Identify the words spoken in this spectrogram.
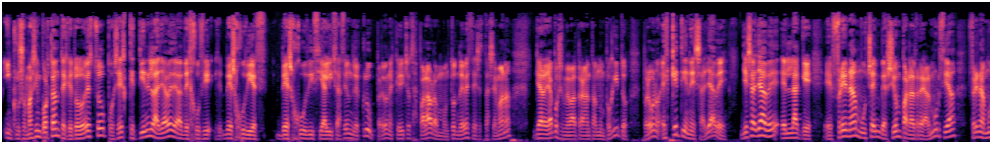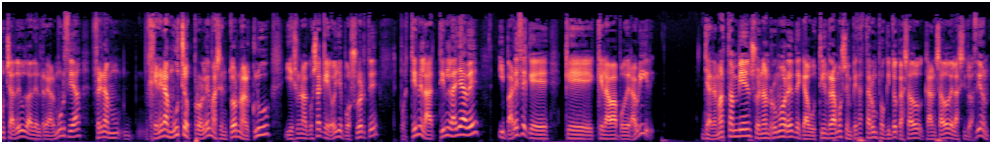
incluso más importante que todo esto, pues es que tiene la llave de la desjudicialización del club. Perdón, es que he dicho estas palabras un montón de veces esta semana y ahora ya pues se me va atragantando un poquito. Pero bueno, es que tiene esa llave. Y esa llave es la que eh, frena mucha inversión para el Real Murcia, frena mucha deuda del Real Murcia, frena, genera muchos problemas en torno al club y es una cosa que, oye, por suerte, pues tiene la, tiene la llave y parece que, que, que la va a poder abrir. Y además también suenan rumores de que Agustín Ramos empieza a estar un poquito cansado de la situación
